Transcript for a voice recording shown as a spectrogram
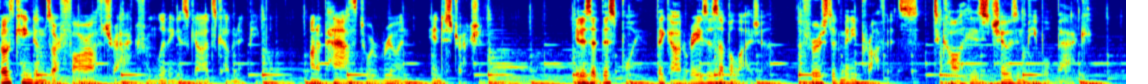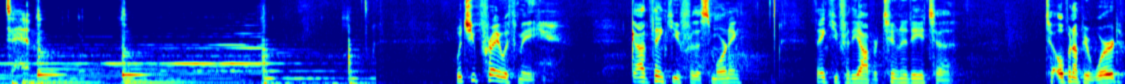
Both kingdoms are far off track from living as God's covenant people, on a path toward ruin and destruction. It is at this point that God raises up Elijah, the first of many prophets, to call his chosen people back to him. Would you pray with me? God, thank you for this morning. Thank you for the opportunity to, to open up your word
